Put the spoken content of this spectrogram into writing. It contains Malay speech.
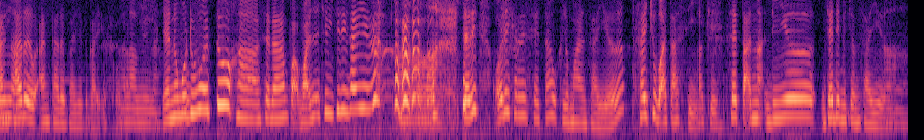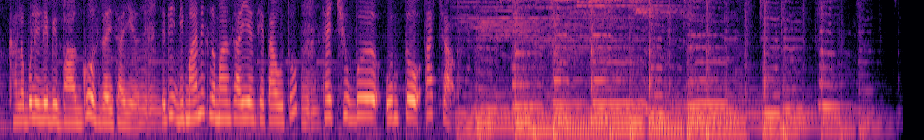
antara pelajar terbaik kat sekolah. alhamdulillah Yang nombor dua tu, ha, saya dah nampak banyak ciri-ciri saya. Ah. Jadi, oleh kerana saya tahu kelemahan saya, saya cuba atasi. Saya tak nak dia jadi macam saya. Ah. Kalau boleh lebih bagus dari saya. Mm-mm. Jadi, di mana kelemahan saya yang saya tahu tu, Mm-mm. saya cuba untuk touch up.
